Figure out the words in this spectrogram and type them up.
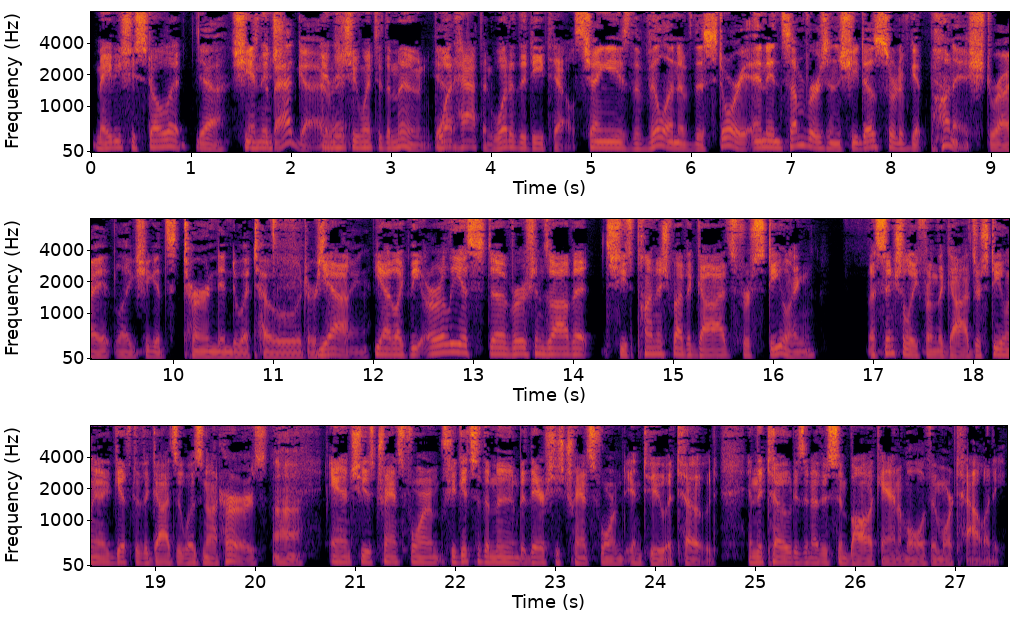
Maybe she stole it. Yeah. She's and the bad she- guy. And then she went to the moon. What happened? What are the details? Chang Yi is the villain of this story. And in some versions, she does sort of get punished, right? Like she gets turned into a toad or Yeah. something. Yeah. Like the earliest uh, versions of it, she's punished by the gods for stealing essentially from the gods or stealing a gift of the gods that was not hers. Uh-huh. And she is transformed, she gets to the moon, but there she's transformed into a toad. And the toad is another symbolic animal of immortality.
